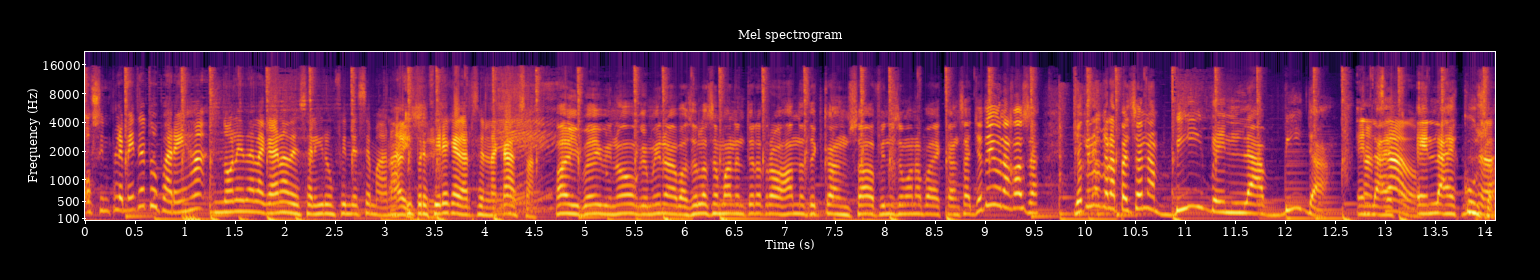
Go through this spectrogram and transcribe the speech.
o simplemente tu pareja no le da la gana de salir un fin de semana Ay, y sí. prefiere quedarse en la casa. Ay, baby, no, que mira, pasé la semana entera trabajando, estoy cansado, fin de semana para descansar. Yo te digo una cosa, yo creo que las personas viven la vida en, las, en las excusas.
